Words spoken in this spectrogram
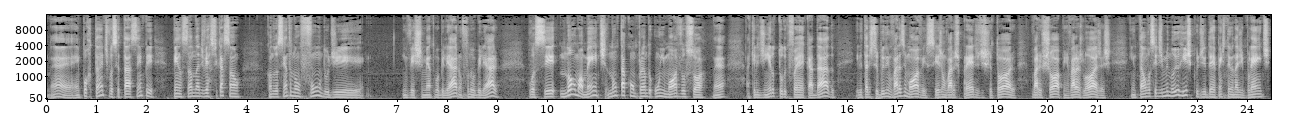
Né? É importante você estar tá sempre pensando na diversificação. Quando você entra num fundo de investimento imobiliário, um fundo imobiliário, você normalmente não está comprando um imóvel só. Né? Aquele dinheiro todo que foi arrecadado, ele está distribuído em vários imóveis, sejam vários prédios de escritório, vários shoppings, várias lojas. Então você diminui o risco de de repente ter um inadimplente,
